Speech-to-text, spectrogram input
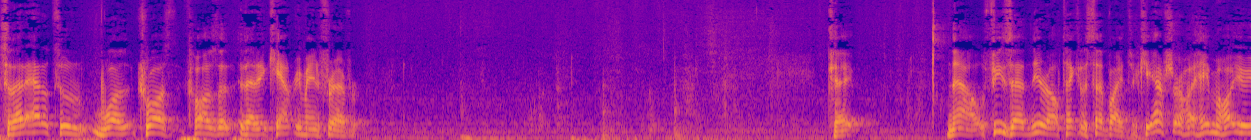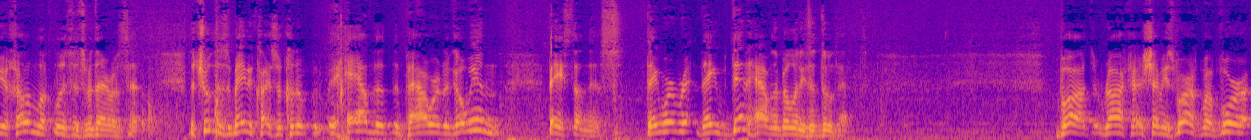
So that attitude was caused, caused that, it can't remain forever. Okay. Now, if he's at near, I'll take it a step weiter. The truth is, maybe Kleisel could have had the, the power to go in based on this. They were, they did have the ability to do that. But Rak Hashem Yisborach Bavur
